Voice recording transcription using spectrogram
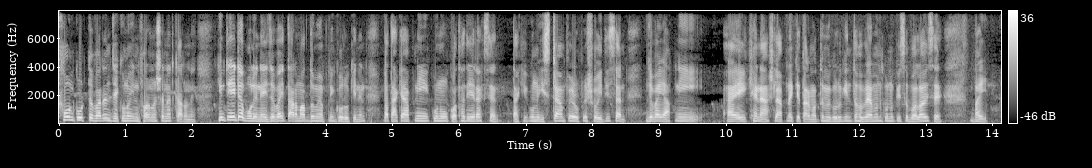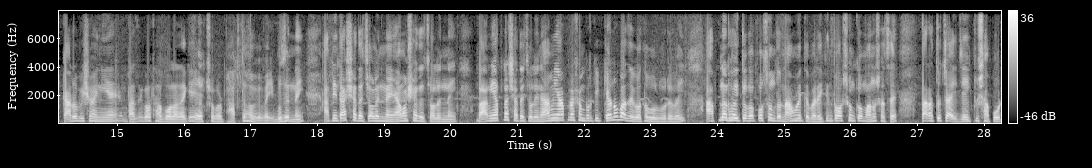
ফোন করতে পারেন যে কোনো ইনফরমেশনের কারণে। কিন্তু এটা বলে নেই যে, ভাই, তার মাধ্যমে আপনি গরু কিনেন বা তাকে আপনি কোনো কথা দিয়ে রাখছেন? তাকে কোনো স্ট্যাম্পের উপরে সই দিচ্ছেন যে ভাই আপনি এইখানে আসলে আপনাকে তার মাধ্যমে গরু কিনতে হবে, এমন কোনো কিছু বলা হয়েছে? ভাই কারও বিষয় নিয়ে বাজে কথা বলার আগে একশোবার ভাবতে হবে ভাই, বুঝেন নাই? আপনি তার সাথে চলেন নাই, আমার সাথে চলেন নাই, বা আমি আপনার সাথে চলি না আমি আপনার সম্পর্কে কেন বাজে কথা বলব রে ভাই? আপনার হয়তো বা পছন্দ না হইতে পারে, কিন্তু অসংখ্য মানুষ আছে, তারা তো চায় যে একটু সাপোর্ট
